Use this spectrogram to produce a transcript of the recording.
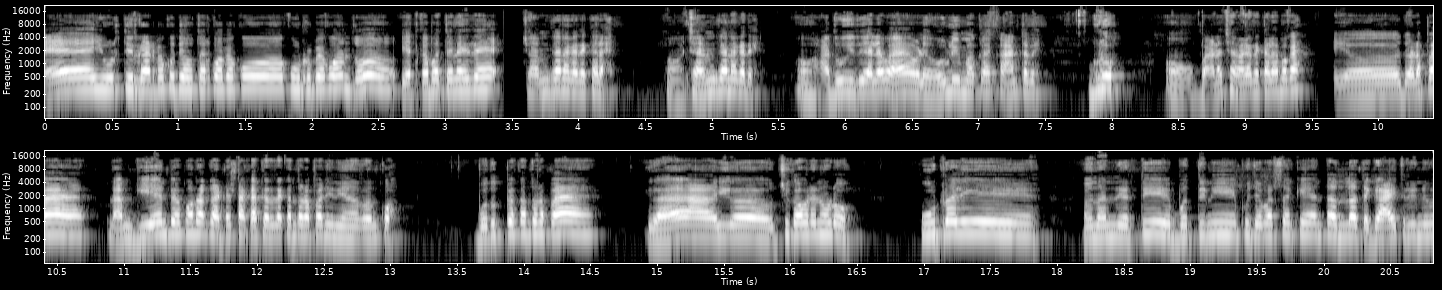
ಏ ಇವ್ರು ತಿರ್ಗಾಡ್ಬೇಕು ದೇವ್ ತರ್ಕೋಬೇಕು, ಕುಡ್ರಬೇಕು ಅಂದು ಎತ್ಕ ಬತ್ತೇನೆ ಇದೆ. ಚಂದನಗದೆ ಕಲ. ಹ್ಞೂ ಚಂದನಗದೆ ಹ್ಞೂ ಅದು ಇದು ಅಲ್ಲವ ಅವಳೆ ಅವಳಿ ಮಕ್ಕ ಕಾಣ್ತವೆ. ಬಿಡು. ಹ್ಞೂ ಭಾಳ ಚೆನ್ನಾಗದೆ ಕಲ ಮಗ. ಅಯ್ಯೋ ದೊಡಪ್ಪ ನಮ್ಗೆ ಏನು ಬೇಕು ಅಂದ್ರೆ ಗಂಟೆ ತಕತ್ತಿರ್ಬೇಕಂದ್ರಪ್ಪ ನೀನು ಏನಾದ್ರು ಅನ್ಕೋ. ಬದುಕ್ಬೇಕಂದ್ರಪ್ಪ ಈಗ ಈಗ ಚಿಕ್ಕವ್ರೆ ನೋಡು. ಊಟ್ರಲ್ಲಿ ನನ್ನ ಎತ್ತಿ ಬತ್ತೀನಿ ಪೂಜೆ ಬರ್ಸೋಕ್ಕೆ ಅಂತ ಅಂದ್ಲತ್ತೆ. ಗಾಯತ್ರಿನೂ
